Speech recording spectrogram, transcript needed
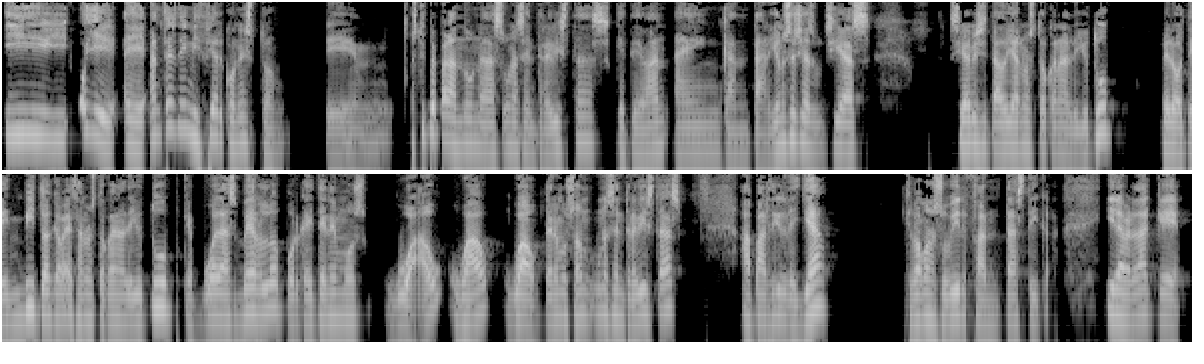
Y, oye, eh, antes de iniciar con esto, eh, estoy preparando unas, unas entrevistas que te van a encantar. Yo no sé si has, si has, si has visitado ya nuestro canal de YouTube, pero te invito a que vayas a nuestro canal de YouTube, que puedas verlo, porque ahí tenemos, wow, wow, wow, tenemos unas entrevistas a partir de ya que vamos a subir fantástica. Y la verdad que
